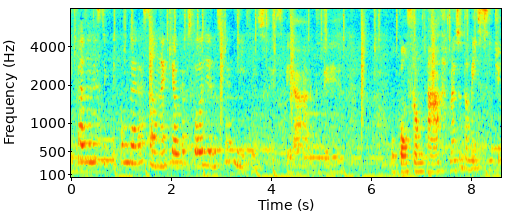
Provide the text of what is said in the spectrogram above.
e fazendo esse tipo de ponderação, né? Que é o que a psicologia nos permite. respirar, ver, o confrontar, mas eu também se sentir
